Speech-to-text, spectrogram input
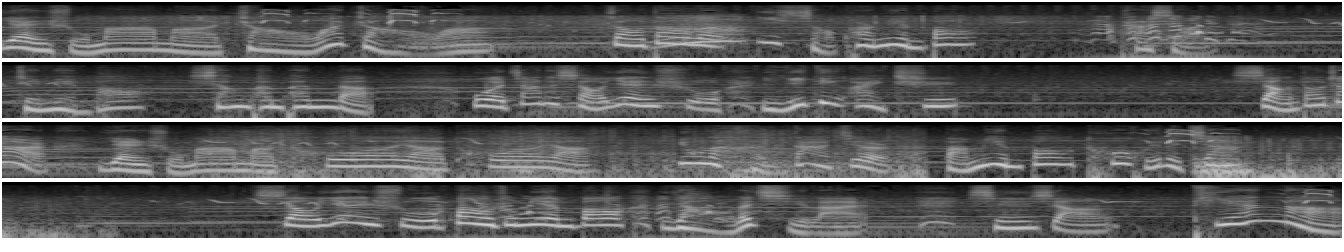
鼹鼠妈妈找啊找啊，找到了一小块面包。它想，这面包香喷喷的，我家的小鼹鼠一定爱吃。想到这儿，鼹鼠妈妈拖呀拖呀，用了很大劲儿，把面包拖回了家。小鼹鼠抱住面包咬了起来，心想：“天哪，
